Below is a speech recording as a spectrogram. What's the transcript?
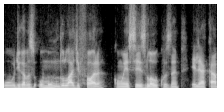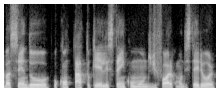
o, digamos, o mundo lá de fora, com esses loucos, né? Ele acaba sendo o contato que eles têm com o mundo de fora, com o mundo exterior,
